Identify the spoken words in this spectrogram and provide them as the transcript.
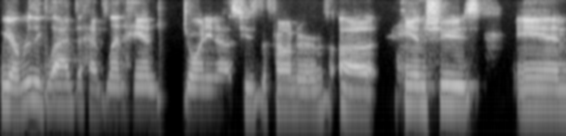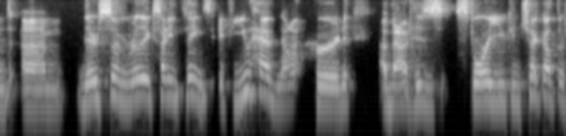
we are really glad to have Len Hand joining us. He's the founder of uh, Hand Shoes. And um, there's some really exciting things. If you have not heard about his story, you can check out their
